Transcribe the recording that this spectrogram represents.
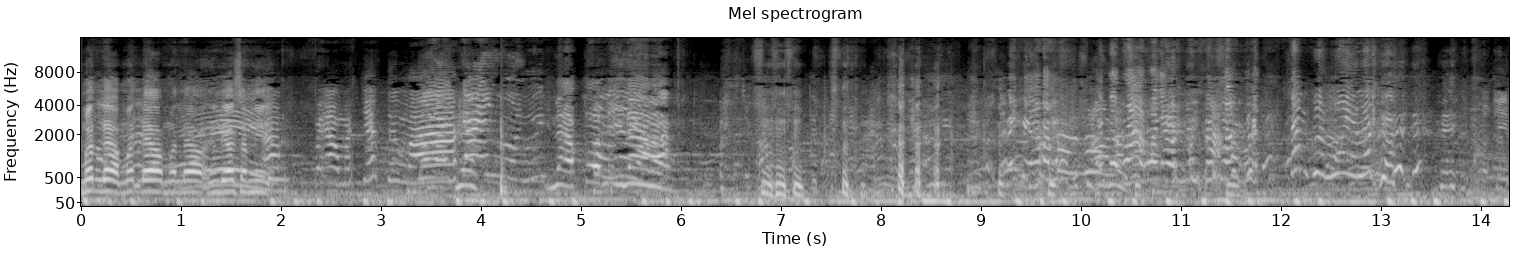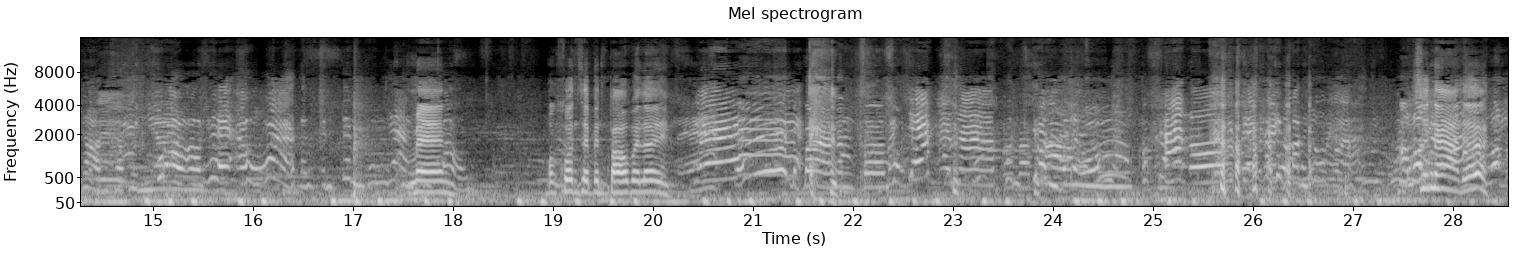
หมดแล้วหมดแล้วหมดแล้วยังเหลือสำนี้ไปเอามาเจ็ดตึงมาหน้าก้มอีหน้าน่ะไม่เกี่ยวกับว่าว่าจะไม่ก็ตั้งขึ้นไว้แล้วถอดกับคุณเนี่ยเอาเอาแท้เอาว่าตั้งเป็นเต็มทุกอย่างแมนบางคนใส่เป็นเปาไปเลยบ้ามันเบอร์ไม่แจ๊กอันนาคนคนโอ้ประกาศโอ้แจ๊กให้คนทุกอะเอารถซื้อหน้าเด้อไปใส่แท็ก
